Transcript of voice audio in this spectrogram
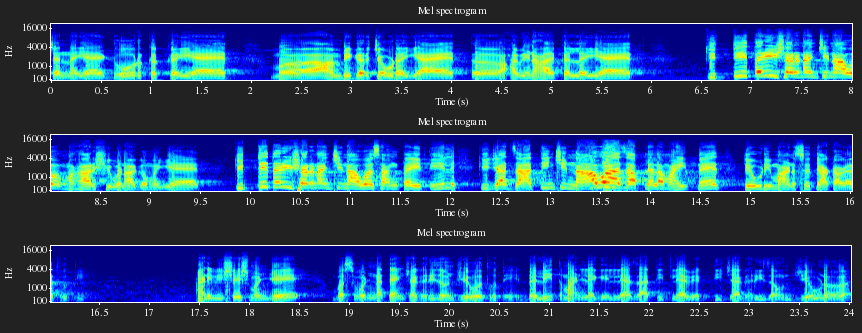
चन्नई आहेत ढोर कक्कई आहेत आंबीगर चौडई आहेत अं, हविणहाळ कल्लई आहेत. कितीतरी शरणांची नावं महार शिवनागमय्य आहेत. कितीतरी शरणांची नावं सांगता येतील की ज्या जातींची नावं आज आपल्याला माहीत नाहीत तेवढी माणसं त्या काळात होती. आणि विशेष म्हणजे बसवण्णा त्यांच्या घरी जाऊन जेवत होते. दलित मानल्या गेलेल्या जातीतल्या व्यक्तीच्या घरी जाऊन जेवणं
